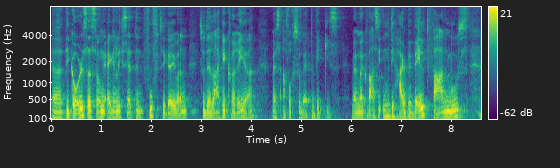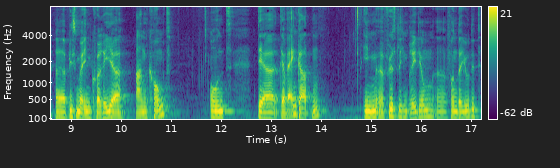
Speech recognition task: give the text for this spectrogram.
äh, die Golser sagen eigentlich seit den 50er Jahren zu der Lage Korea, weil es einfach so weit weg ist. Weil man quasi um die halbe Welt fahren muss, äh, bis man in Korea ankommt. Und der, der Weingarten im äh, fürstlichen Prädium äh, von der Judith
